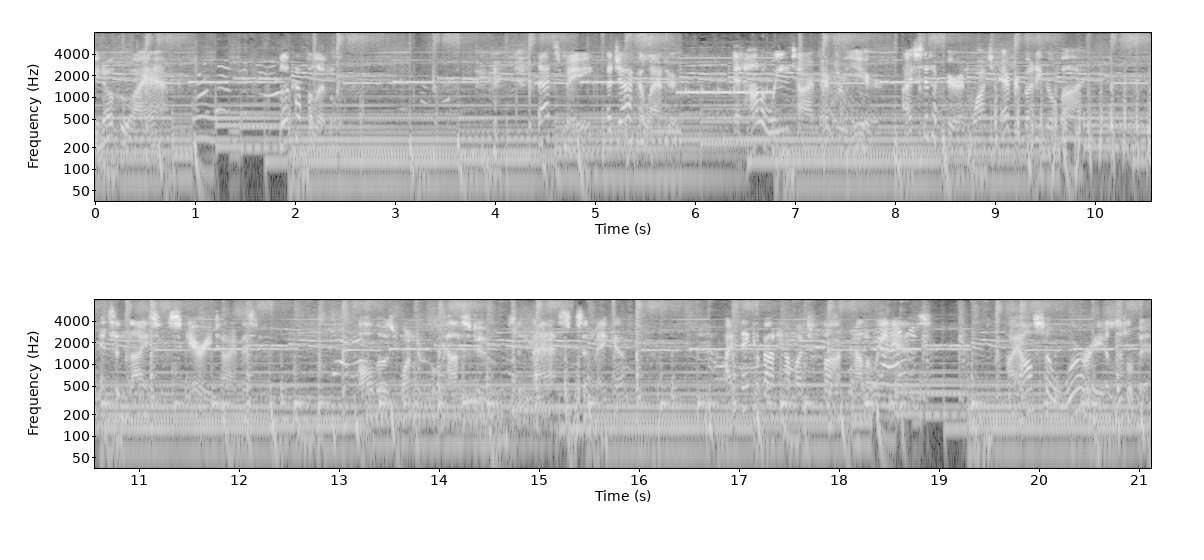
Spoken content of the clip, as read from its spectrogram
You know who I am. Look up a little. That's me, a jack o' lantern. At Halloween time every year, I sit up here and watch everybody go by. It's a nice and scary time, isn't it? All those wonderful costumes and masks and makeup. I think about how much fun Halloween is. I also worry a little bit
